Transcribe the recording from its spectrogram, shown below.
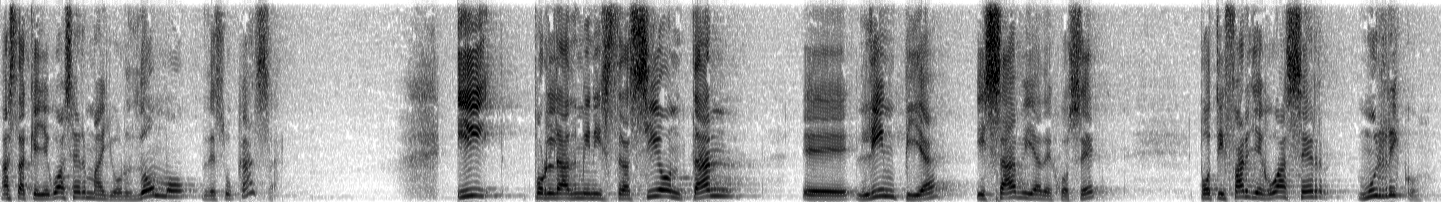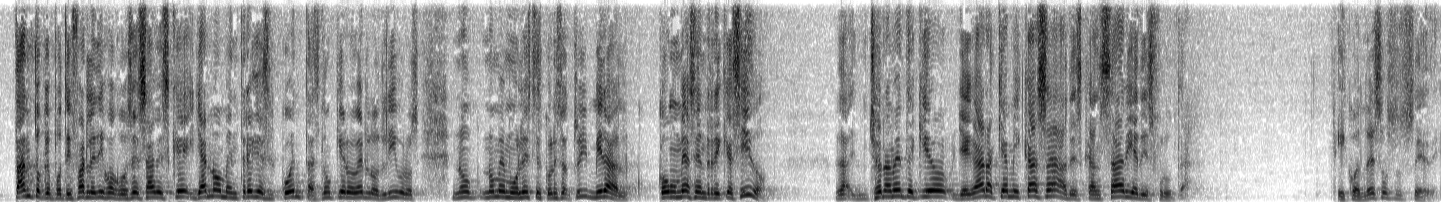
hasta que llegó a ser mayordomo de su casa. Y por la administración tan eh, limpia y sabia de José, Potifar llegó a ser muy rico. Tanto que Potifar le dijo a José, ¿sabes qué? Ya no me entregues cuentas, no quiero ver los libros, no, no me molestes con eso. Tú mira cómo me has enriquecido. Solamente quiero llegar aquí a mi casa a descansar y a disfrutar. Y cuando eso sucede,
